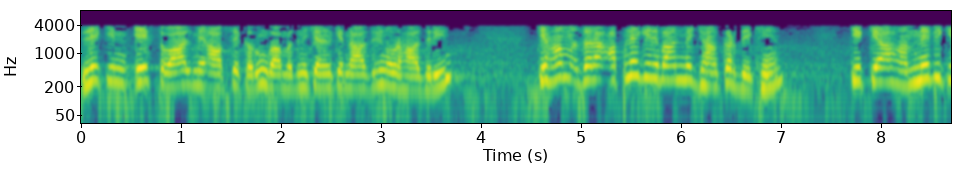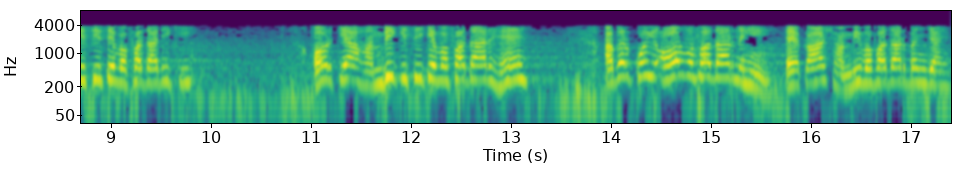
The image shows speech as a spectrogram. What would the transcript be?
لیکن ایک سوال میں آپ سے کروں گا، مدنی چینل کے ناظرین اور حاضرین، کہ ہم ذرا اپنے گربان میں جھانک کر دیکھیں کہ کیا ہم نے بھی کسی سے وفاداری کی؟ اور کیا ہم بھی کسی کے وفادار ہیں؟ اگر کوئی اور وفادار نہیں، اے کاش ہم بھی وفادار بن جائیں۔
